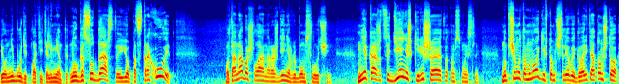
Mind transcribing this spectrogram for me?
и он не будет платить алименты, но государство ее подстрахует, вот она бы шла на рождение в любом случае. Мне кажется, денежки решают в этом смысле. Но почему-то многие, в том числе вы, говорите о том, что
